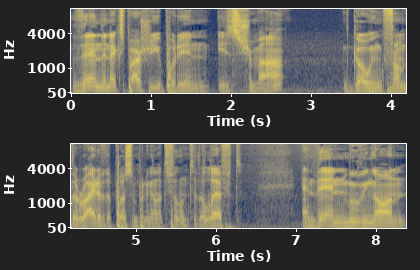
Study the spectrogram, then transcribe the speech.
Then the next parsha you put in is Shema, going from the right of the person putting on the tefillin to the left and then moving on,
